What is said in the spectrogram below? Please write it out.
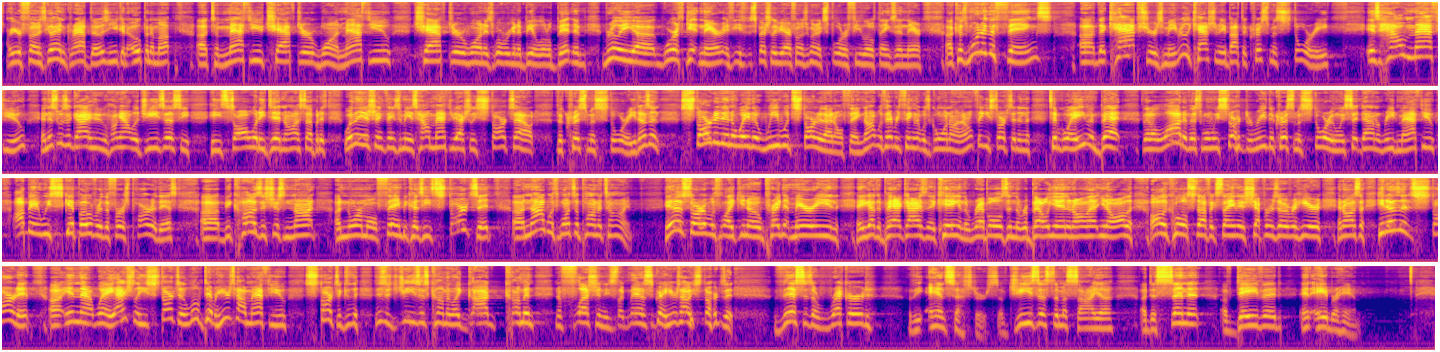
or your phones, go ahead and grab those and you can open them up uh, to Matthew chapter 1. Matthew chapter 1 is where we're going to be a little bit. And really uh, worth getting there, if you, especially if you have phones. We're going to explore a few little things in there. Because uh, one of the things uh, that captures me, really captures me about the Christmas story, is how Matthew, and this was a guy who hung out with Jesus, he, he saw what he did and all that stuff, but it's, one of the interesting things to me is how Matthew actually starts out the Christmas story. He doesn't start it in a way that we would start it, I don't think, not with everything that was going on. I don't think he starts it in the typical way. I even bet that a lot of us, when we start to read the Christmas story, when we sit down and read Matthew, I'll bet we skip over the first part of this uh, because it's just not a normal thing, because he starts it uh, not with once upon a time. It started with like, you know, pregnant Mary and, and you got the bad guys and the king and the rebels and the rebellion and all that, you know, all the all the cool stuff, exciting the shepherds over here and all that stuff. He doesn't start it uh, in that way. Actually, he starts it a little different. Here's how Matthew starts it. This is Jesus coming, like God coming in the flesh, and he's like, man, this is great. Here's how he starts it. This is a record of the ancestors of Jesus the Messiah, a descendant of David and Abraham.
